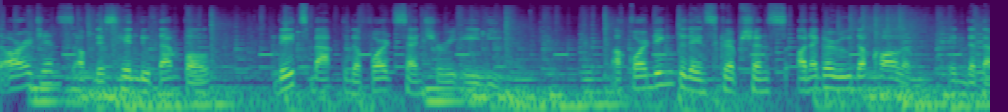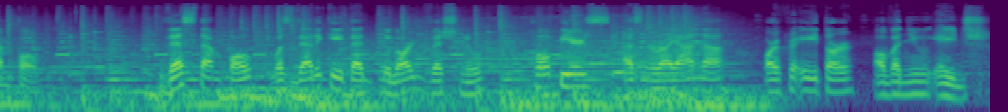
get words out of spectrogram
The origins of this Hindu temple dates back to the 4th century AD. According to the inscriptions on a Garuda column in the temple. This temple was dedicated to Lord Vishnu, who appears as Narayana or creator of a new age.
